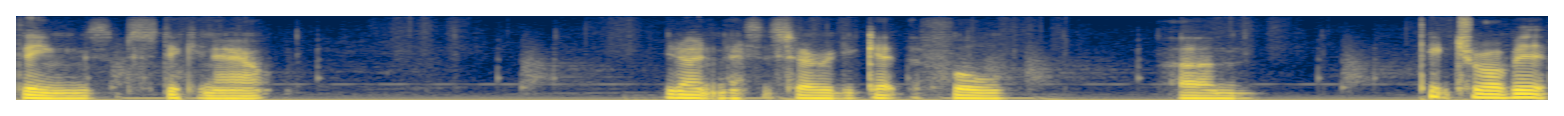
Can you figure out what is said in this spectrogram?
things sticking out. You don't necessarily get the full um, picture of it,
